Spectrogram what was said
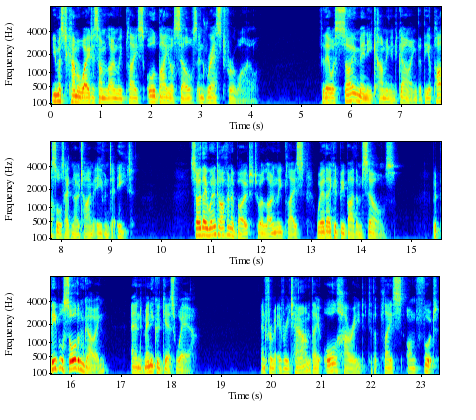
You must come away to some lonely place all by yourselves and rest for a while. For there were so many coming and going that the apostles had no time even to eat. So they went off in a boat to a lonely place where they could be by themselves. But people saw them going, and many could guess where. And from every town they all hurried to the place on foot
